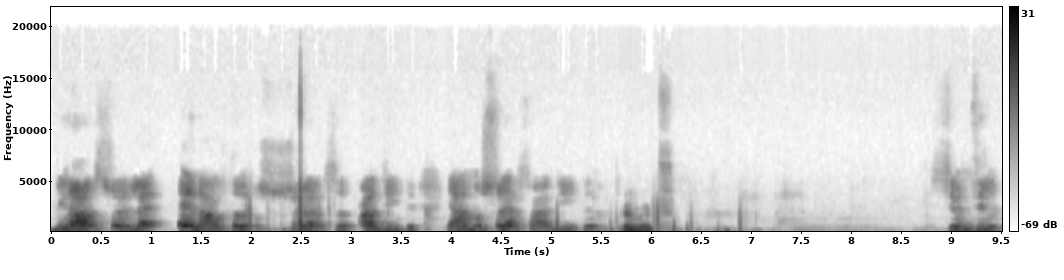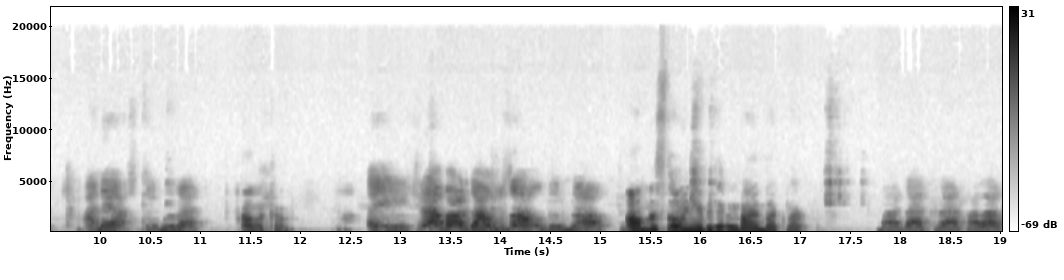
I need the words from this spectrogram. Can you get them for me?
Biraz şöyle en altı şurası acıydı. Yani şurası acıydı. Evet. Şimdi anne yastığımı ver. Al bakalım. Ay kira bardağımızı aldın ne yaptın? Ablası oynayabilir mi bardakla? Bardağı kırar falan.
